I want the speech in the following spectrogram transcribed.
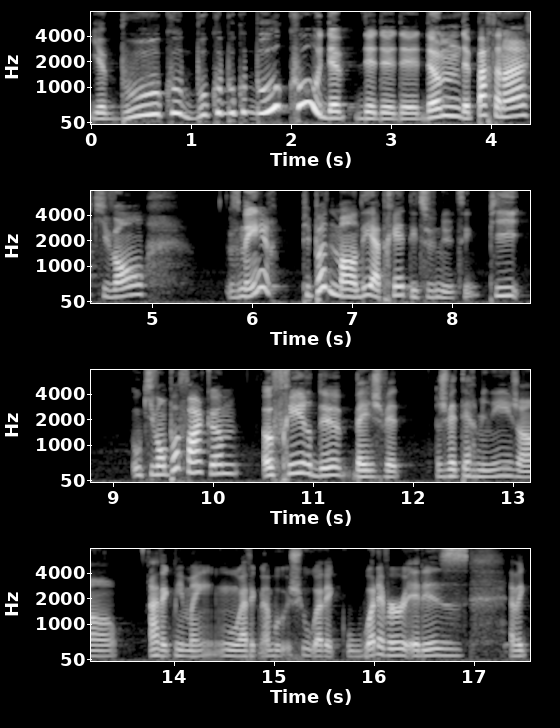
il y a beaucoup beaucoup beaucoup beaucoup de de d'hommes de, de, partenaires qui vont venir puis pas demander après t'es-tu venu, tu sais. Puis ou qui vont pas faire comme offrir de ben je vais je vais terminer genre avec mes mains ou avec ma bouche ou avec whatever it is, avec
